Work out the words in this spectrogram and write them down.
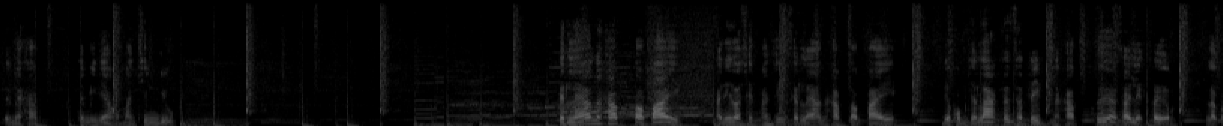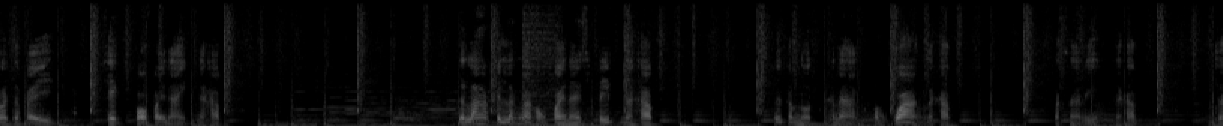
เห็นไหมครับ จะมีแนวของพันชิ่งอยู่ เสร็จแล้วนะครับต่อไปอันนี้เราเช็คพันชิ่งเสร็จแล้วนะครับ ต่อไปเดี๋ยวผมจะลากเส้นสตริปนะครับ เพื่อใส่เหล็กเสริม แล้วก็จะไปเช็ค for ไฟไนท์นะครับ จะลากเป็นลักษณะของไฟไนท์สตริปนะครับ เพื่อกำหนดขนาดความกว้างนะครับ ลักษณะนี้นะครับผมจะ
